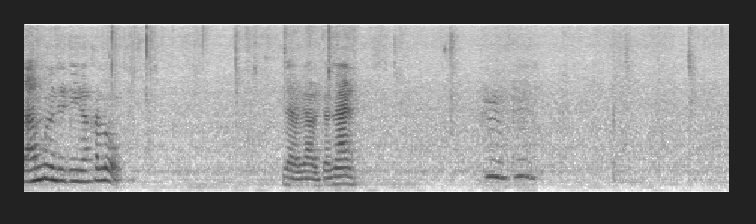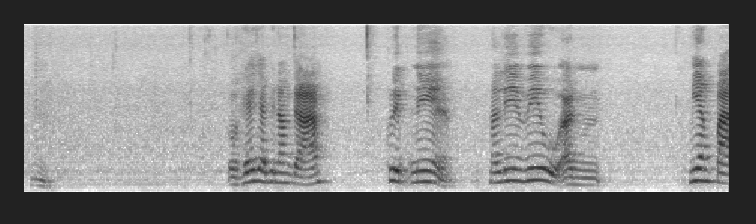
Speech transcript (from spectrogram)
ล้างมือดีๆนะคะลูกเดี๋ยวเราจะได้อืมโอเคจ้ะพี่น้องจ๋าคลิปนี้ มารีวิวอันเมี่ยงปลา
